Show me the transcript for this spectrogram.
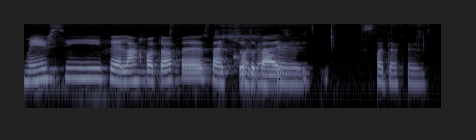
مرسی. فعلا خدافظ خدافظ خدافظ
